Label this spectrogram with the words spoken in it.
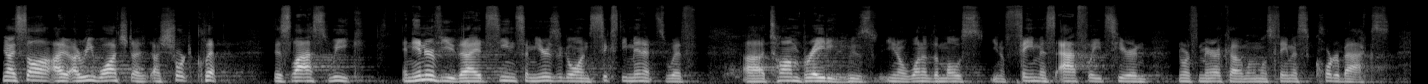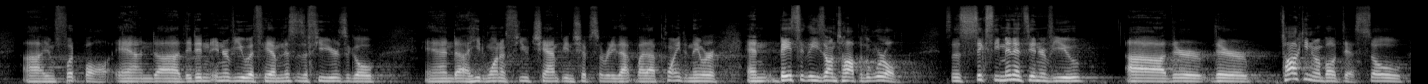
You know, I saw, I, I rewatched a, a short clip this last week, an interview that I had seen some years ago on 60 Minutes with uh, Tom Brady, who's you know, one of the most you know, famous athletes here in North America, one of the most famous quarterbacks uh, in football. And uh, they did an interview with him. This is a few years ago. And uh, he'd won a few championships already that, by that point, and they were, and basically he's on top of the world. So the 60 Minutes interview, uh, they're they're talking about this. So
